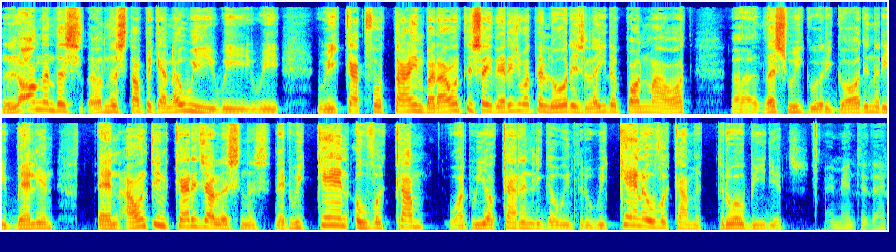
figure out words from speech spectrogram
long on this on this topic. I know we we we we cut for time, but I want to say that is what the Lord has laid upon my heart uh, this week regarding rebellion. And I want to encourage our listeners that we can overcome what we are currently going through. We can overcome it through obedience. Amen to that.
